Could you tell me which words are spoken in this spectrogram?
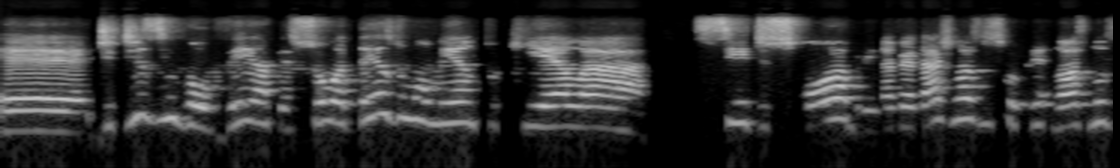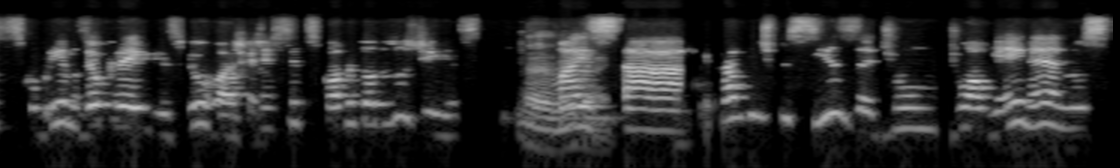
é, de desenvolver a pessoa desde o momento que ela se descobre, na verdade, nós, descobri, nós nos descobrimos, eu creio nisso, viu, Roger, que a gente se descobre todos os dias. É Mas ah, é claro que a gente precisa de um, de um alguém né, nos,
